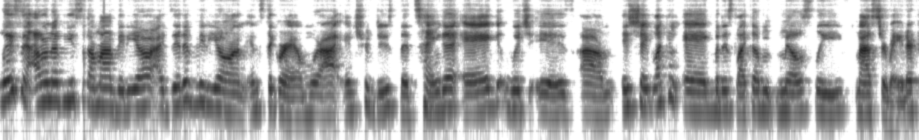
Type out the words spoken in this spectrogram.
Listen, I don't know if you saw my video. I did a video on Instagram where I introduced the Tenga egg, which is um it's shaped like an egg, but it's like a male sleeve masturbator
